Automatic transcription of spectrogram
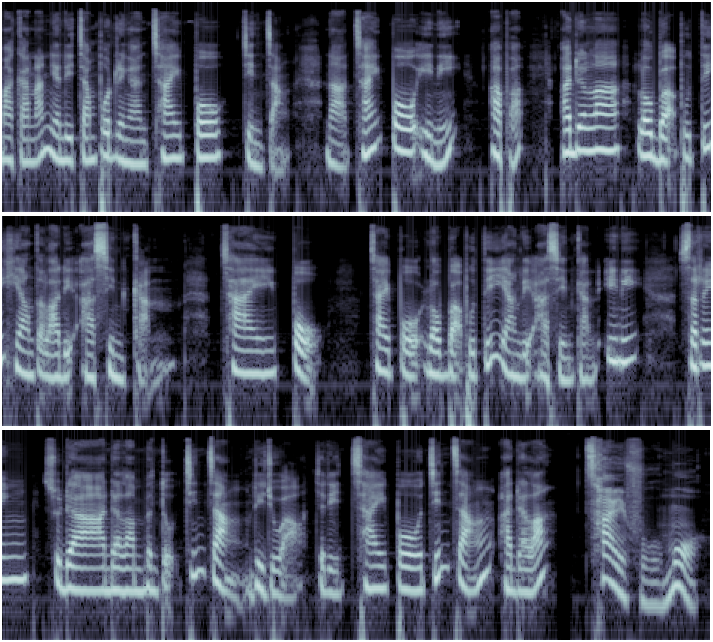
makanan yang dicampur dengan caipo cincang. Nah, caipo ini apa? Adalah lobak putih yang telah diasinkan. Caipo. Caipo lobak putih yang diasinkan ini sering sudah dalam bentuk cincang dijual. Jadi cai po cincang adalah cai fu mo.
